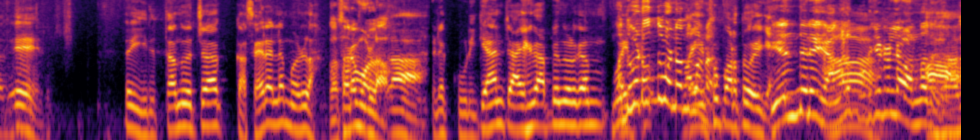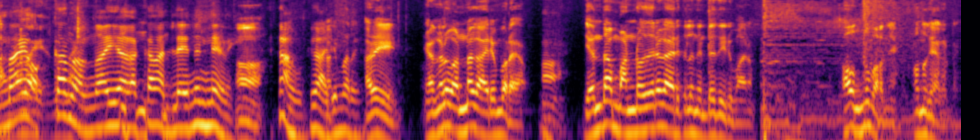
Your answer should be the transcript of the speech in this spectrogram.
അതെ ഇത് ഇരുത്താന്ന് വെച്ചാ കസേരല്ല മുള്ള കസേര കൊള്ള ആ പിന്നെ കുടിക്കാൻ ചായയും കാപ്പിയും ഒന്നും എടുക്കാൻ ഒന്നും വേണ്ട, ഒന്നും വേണ്ട, ഒന്നും പുറത്ത് പോയിക്കാം. എന്തിനാ? ഞങ്ങൾ കുടിച്ചിട്ടല്ലേ വന്നത്. നന്നായി ഒക്കെ നന്നായി അതൊക്കെ നല്ല തന്നെയാണ്. ആ. നമുക്ക് കാര്യം പറയാം. അതെ ഞങ്ങൾ വന്ന കാര്യം പറയാം. എന്താ മണ്ഡോദര കാര്യത്തിൽ നിന്റെ തീരുമാനം? ആ ഒന്ന് പറഞ്ഞേ ഒന്ന് കേൾക്കട്ടെ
